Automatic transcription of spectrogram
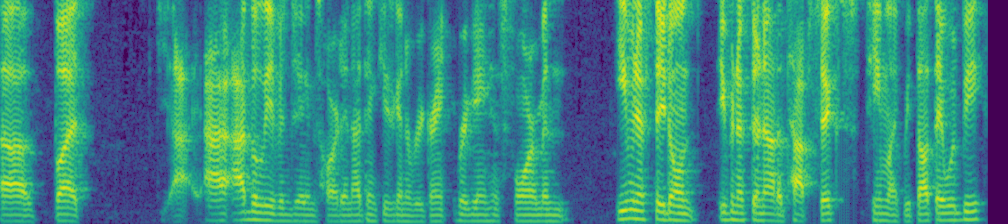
uh, but I, I, believe in James Harden. I think he's going to regain regain his form, and even if they don't, even if they're not a top six team like we thought they would be,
